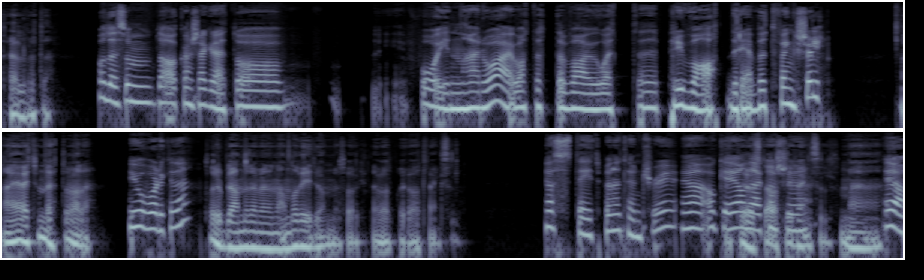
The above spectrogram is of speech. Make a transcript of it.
til helvete. og det som da kanskje er greit å få inn her òg, er jo at dette var jo et eh, privatdrevet fengsel. Nei, jeg vet ikke om dette var det. Jo, var det ikke det? Jeg tror de blander det med den andre videoen vi så, det var et privat fengsel. Ja, State Penitentiary. Ja, ok, ja, det er kanskje fengsel som er Ja,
